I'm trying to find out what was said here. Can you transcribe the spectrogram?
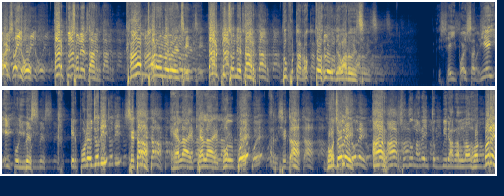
পয়সাই হোক, তার পিছনে তার খাম ধরানো রয়েছে, তার পিছনে তার দুফোটা রক্ত হলেও দেওয়া রয়েছে। সেই পয়সা দিয়েই এই পরিবেশ। এরপরে যদি সেটা হেলায় খেলায় গল্পে আর সেটা গজলে আর শুধু নারাই তকবির আর আল্লাহ আকবরে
